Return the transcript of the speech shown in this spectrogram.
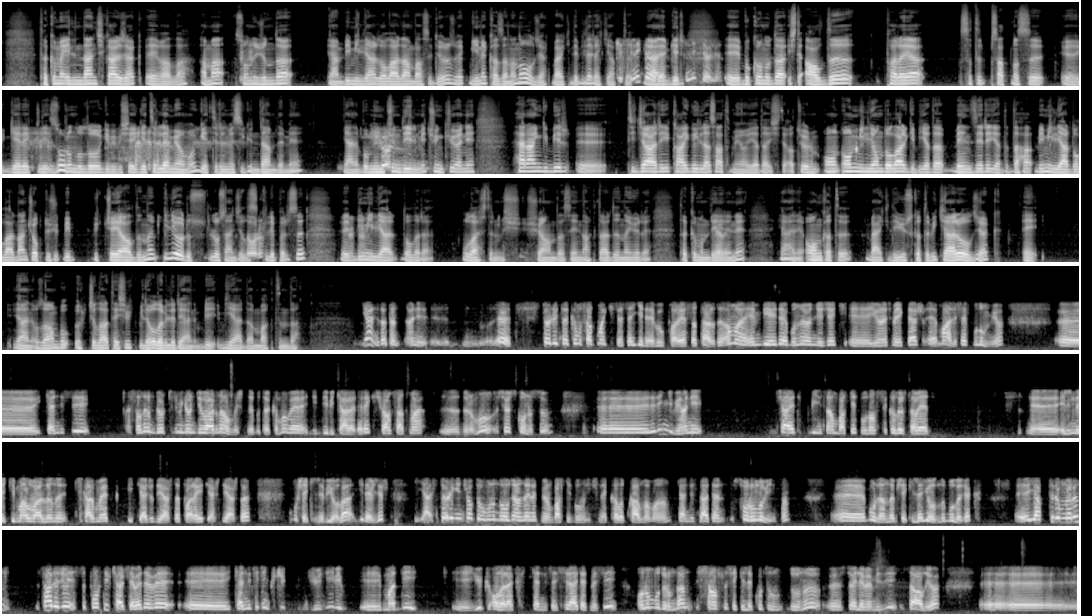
takımı elinden çıkaracak eyvallah ama sonucunda yani 1 milyar dolardan bahsediyoruz ve yine kazanan o olacak. Belki de bilerek yaptı. Kesinlikle yani öyle. bir kesinlikle öyle. e, bu konuda işte aldığı paraya satıp satması e, gerekli zorunluluğu gibi bir şey getirilemiyor mu? Getirilmesi gündemde mi? Yani bu mümkün değil mi? Çünkü hani herhangi bir e, ticari kaygıyla satmıyor ya da işte atıyorum 10, 10 milyon dolar gibi ya da benzeri ya da daha 1 milyar dolardan çok düşük bir bütçeye aldığını biliyoruz Los Angeles Doğru. Clippers'ı ve Hı hı. 1 milyar dolara ulaştırmış şu anda senin aktardığına göre takımın değerini. Yani 10 katı belki de 100 katı bir karı olacak. E, yani o zaman bu ırkçılığa teşvik bile olabilir yani bir, bir yerden baktığında. Yani zaten hani e, evet Sterling takımı satmak istese yine bu paraya satardı ama NBA'de bunu önleyecek e, yönetmelikler e, maalesef bulunmuyor. E, kendisi sanırım 400 milyon civarına almıştı bu takımı ve ciddi bir kar ederek şu an satma e, durumu söz konusu. E, dediğim gibi hani şayet bir insan basketboldan sıkılırsa ve e, elindeki mal varlığını çıkarmaya ihtiyacı duyarsa, paraya ihtiyaç duyarsa bu şekilde bir yola gidebilir. Ya Sterling'in çok da umurunda olacağını zannetmiyorum basketbolun içinde kalıp kalmamanın. Kendisi zaten sorunlu bir insan. E, buradan da bir şekilde yolunu bulacak. E, yaptırımların sadece sportif çerçevede ve e, kendisi için küçük cüzi bir e, maddi e, yük olarak kendisine sirayet etmesi onun bu durumdan şanslı şekilde kurtulduğunu e, söylememizi sağlıyor. E,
